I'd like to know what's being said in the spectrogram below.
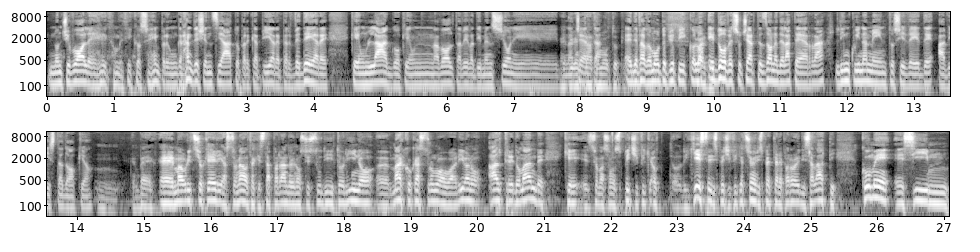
non ci vuole, come dico sempre, un grande scienziato per capire, per vedere che un lago che una volta aveva dimensioni di una certa è diventato molto più piccolo Guardi. e dove su certe zone della Terra l'inquinamento si vede a vista d'occhio. Mm. Beh, eh, Maurizio Cheli, astronauta che sta parlando ai nostri studi di Torino, eh, Marco Castronuovo, arrivano altre domande che insomma sono specifica- richieste di specificazione rispetto alle parole di Salatti. Come, eh, si, mh,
